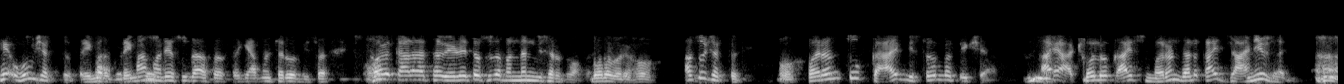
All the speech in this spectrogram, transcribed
हे होऊ शकतं. प्रेमा प्रेमामध्ये सुद्धा असं असतं की आपण सर्व विसर स्थळ काळाचं वेळेचं सुद्धा बंधन विसरतो आपण. बरोबर आहे हो. असू शकतं ते. हो. परंतु काय विसरलं पेक्षा काय आठवलं काय स्मरण झालं काय जाणीव झाली. हा.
